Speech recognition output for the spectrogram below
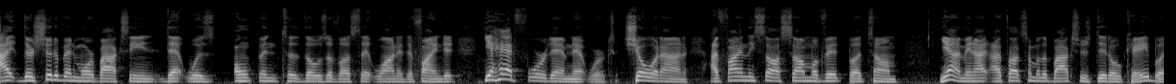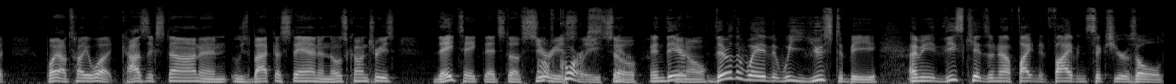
I there should have been more boxing that was open to those of us that wanted to find it. You had four damn networks. Show it on. I finally saw some of it, but um, yeah, I mean, I, I thought some of the boxers did okay, but boy, I'll tell you what, Kazakhstan and Uzbekistan and those countries, they take that stuff seriously. Of course. So yeah. and they're you know, they're the way that we used to be. I mean, these kids are now fighting at five and six years old,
